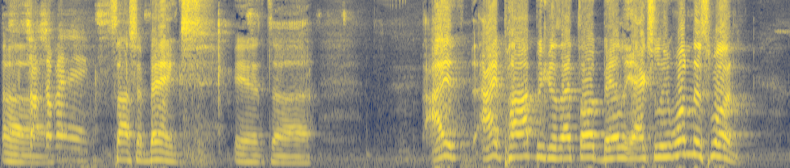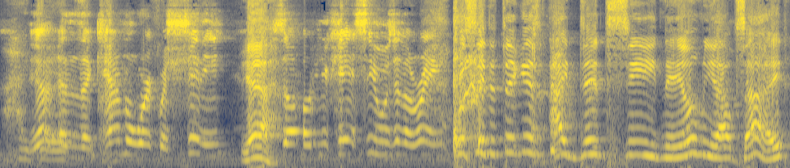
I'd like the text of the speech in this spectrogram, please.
Sasha Banks. Sasha Banks, and uh, I I popped because I thought Bayley actually won this one. I Yeah, did. and the camera work was shitty, Yeah. so you can't see who's in the ring. Well, see, the thing is, I did see Naomi outside,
